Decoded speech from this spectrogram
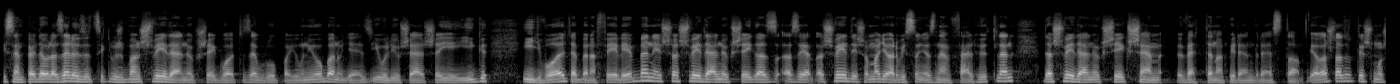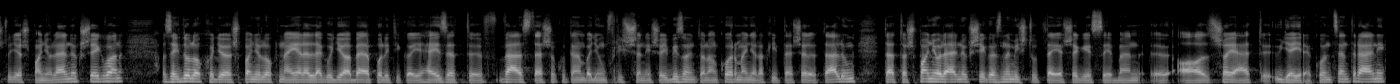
hiszen például az előző ciklusban svéd elnökség volt az Európai Unióban, ugye ez július 1-ig így volt ebben a fél évben, és a svéd elnökség az azért, a svéd és a magyar viszony az nem felhőtlen, de a svéd elnökség sem vette napirendre ezt a javaslatot, és most ugye a spanyol elnökség van. Az egy dolog, hogy a spanyoloknál jelenleg ugye a belpolitikai helyzet választások után vagyunk frissen, és egy bizonytalan kormányalakítás előtt állunk, tehát a spanyol elnökség az nem is tud teljes egészében a saját ügyeire koncentrálni,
